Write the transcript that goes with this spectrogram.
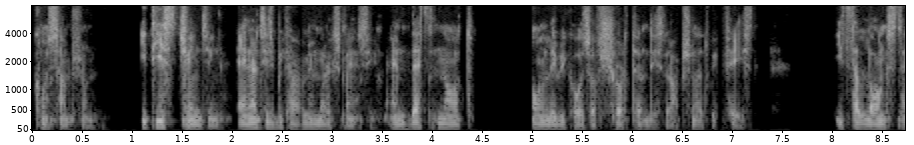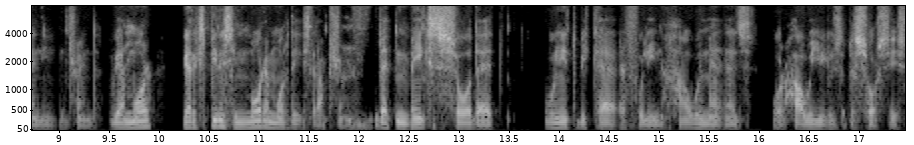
consumption it is changing. Energy is becoming more expensive, and that's not only because of short-term disruption that we faced. It's a long-standing trend. We are more we are experiencing more and more disruption that makes so that we need to be careful in how we manage or how we use resources,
